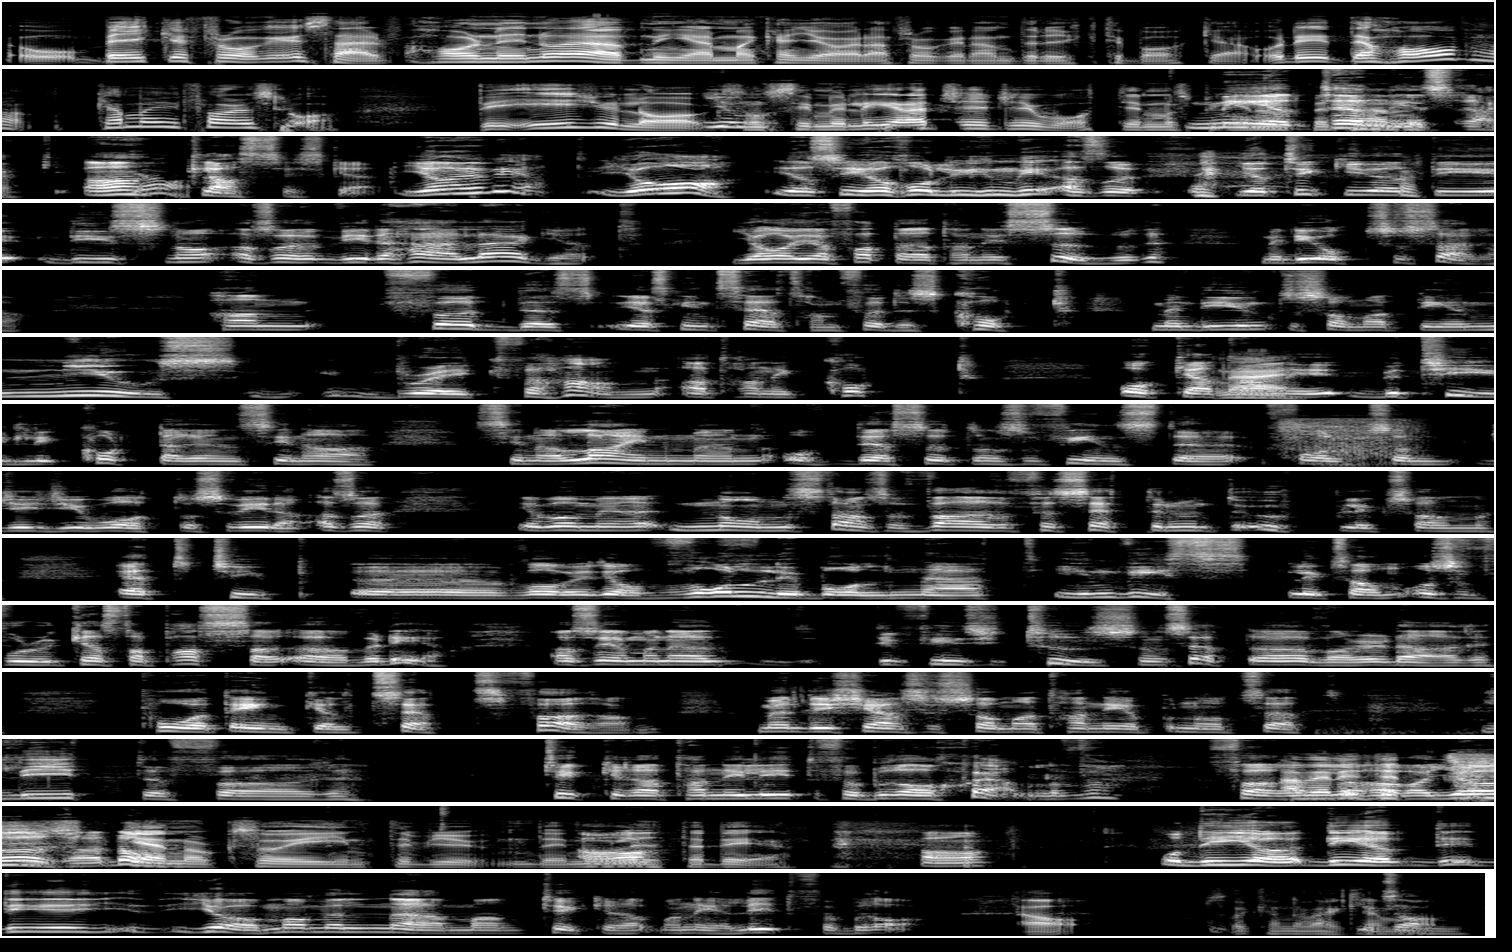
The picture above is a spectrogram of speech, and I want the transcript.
och Baker frågar ju så här, har ni några övningar man kan göra? Frågade han drygt tillbaka. Och det, det har, kan man ju föreslå. Det är ju lag Jo, som simulerar JJ Watt genom att springa Med med tennis. tennisrack. Ja, Ja. klassiska. Ja, jag vet. Ja, alltså, jag håller ju med. Alltså, jag tycker ju att det, det är snart, alltså vid det här läget, ja, jag fattar att han är sur, men det är också så här. Han föddes, jag ska inte säga att han föddes kort, men det är ju inte som att det är en newsbreak för han att han är kort. Och att han Nej. är betydligt kortare än sina, sina linemen och dessutom så finns det folk som Gigi Watt och så vidare. Alltså, jag bara menar, någonstans, varför sätter du inte upp liksom ett typ, eh, vad vet jag, volleybollnät i en viss, liksom, och så får du kasta passar över det. Alltså jag menar, det finns ju tusen sätt att öva det där på ett enkelt sätt för han. Men det känns ju som att han är på något sätt lite för, tycker att han är lite för bra själv. För Han är att lite behöva göra dem. tiken också i intervjun. Det är nog Ja. lite det. Ja. Och det gör, det, det, det gör man väl när man tycker att man är lite för bra. Så kan det verkligen vara. Liksom.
